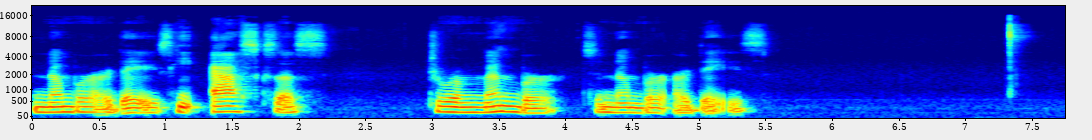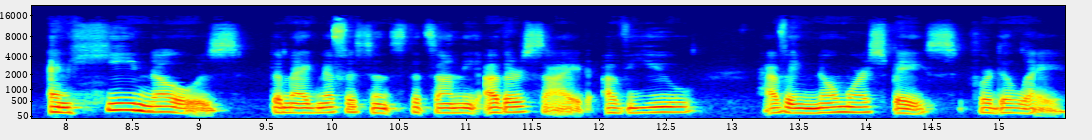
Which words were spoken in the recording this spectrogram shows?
number our days. He asks us to remember to number our days. And He knows the magnificence that's on the other side of you having no more space for delay.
